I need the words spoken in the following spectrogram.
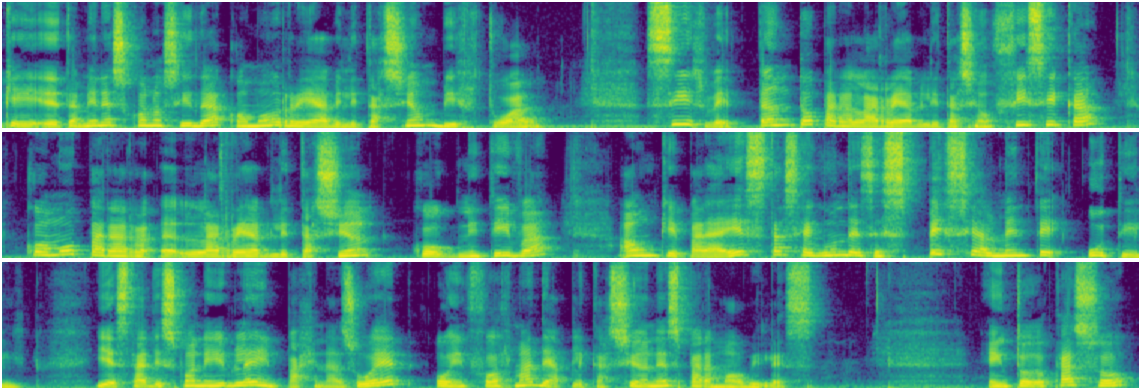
que eh, también es conocida como rehabilitación virtual. Sirve tanto para la rehabilitación física como para eh, la rehabilitación cognitiva, aunque para esta segunda es especialmente útil, y está disponible en páginas web o en forma de aplicaciones para móviles. En todo caso,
